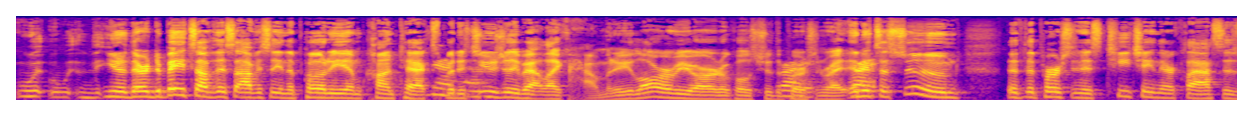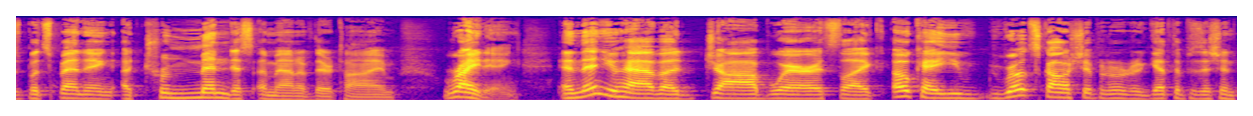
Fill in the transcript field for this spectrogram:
you know there are debates of this obviously in the podium context yeah. but it's usually about like how many law review articles should the right, person write and right. it's assumed that the person is teaching their classes but spending a tremendous amount of their time writing and then you have a job where it's like okay you wrote scholarship in order to get the position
